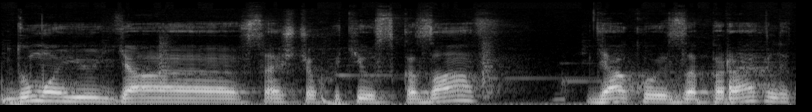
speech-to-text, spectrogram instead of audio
думаю, я все, що хотів, сказав. Дякую за перегляд.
